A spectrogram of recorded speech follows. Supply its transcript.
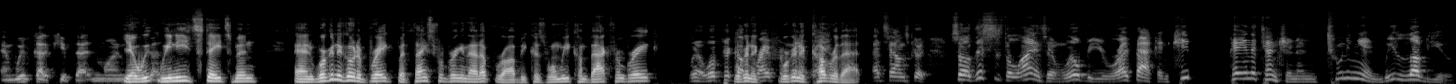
and we've got to keep that in mind Yeah, We've we, we need statesmen. And we're going to go to break, but thanks for bringing that up, Rob, because when we come back from break, Well, we'll pick we're up going to right we're going to there, right? cover that. That sounds good. So this is the Lions, and we'll be right back. And keep paying attention and tuning in. We love you.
